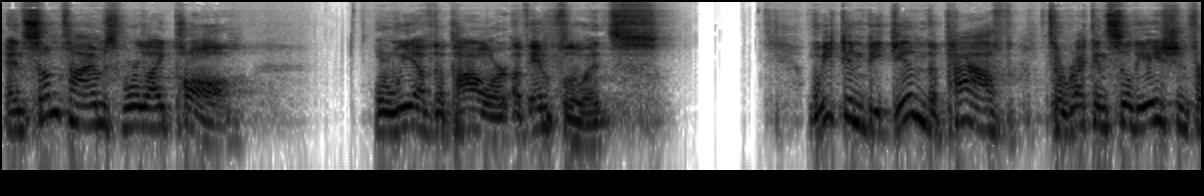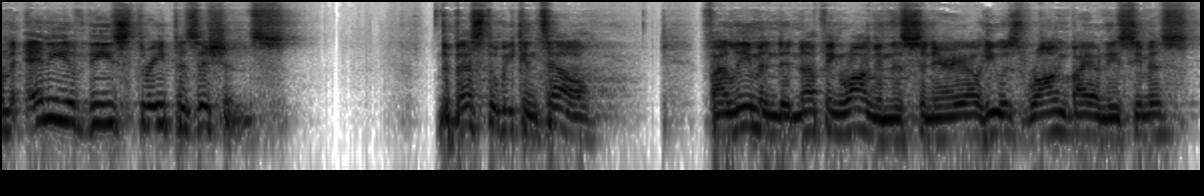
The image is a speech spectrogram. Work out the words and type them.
And sometimes we're like Paul, where we have the power of influence. We can begin the path to reconciliation from any of these three positions. The best that we can tell, Philemon did nothing wrong in this scenario. He was wronged by Onesimus.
